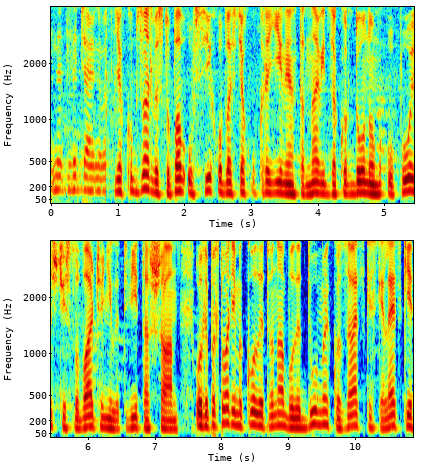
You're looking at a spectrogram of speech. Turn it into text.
надзвичайно. Як Кобзар виступав у всіх областях України та навіть за кордоном у Польщі, Словаччині, Литві та США. У репертуарі Миколи Литвина були думи, козацькі, стрілецькі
